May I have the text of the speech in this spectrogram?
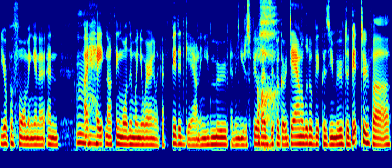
you're performing in it, and I hate nothing more than when you're wearing like a fitted gown and you move, and then you just feel that zipper go down a little bit because you moved a bit too far.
